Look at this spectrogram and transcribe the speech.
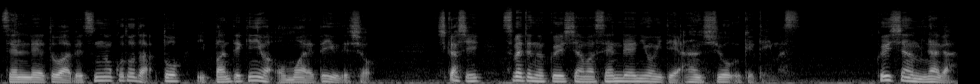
洗礼とは別のことだと一般的には思われているでしょう。しかし全てのクリスチャンは洗礼において暗守を受けています。クリスチャン皆が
